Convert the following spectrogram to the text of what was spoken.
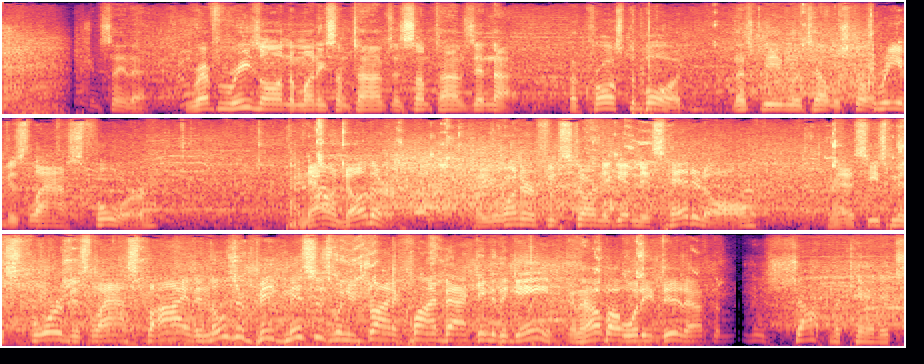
I can say that. Referees are on the money sometimes, and sometimes they're not. Across the board, let's be able to tell the story. Three of his last four. And now another. Now you wonder if it's starting to get in his head at all. As he's missed four of his last five, and those are big misses when you're trying to climb back into the game. And how about what he did after? His shot mechanics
